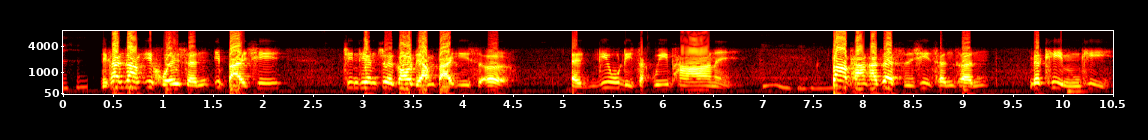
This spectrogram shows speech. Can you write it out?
你看这样一回神，一百七。今天最高两百一十二，哎，有二十几趴呢。大盘还在死气沉沉，要去唔去？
